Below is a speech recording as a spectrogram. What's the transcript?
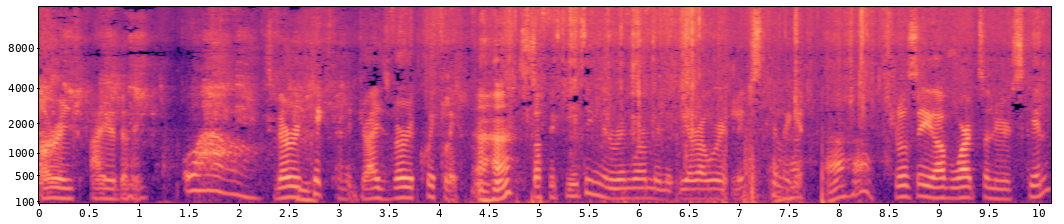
orange iodine. Wow. It's very thick and it dries very quickly, Uh-huh. suffocating the ringworm in the area where it lives, killing it. Uh-huh. So say you have warts on your skin,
